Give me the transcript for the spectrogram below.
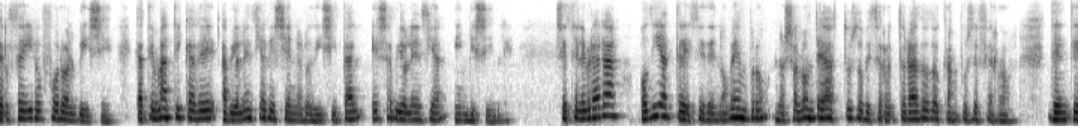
terceiro Foro Albixe, ca temática de A violencia de xénero digital, esa violencia invisible. Se celebrará o día 13 de novembro no Salón de Actos do Vicerrectorado do Campus de Ferrol, dende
